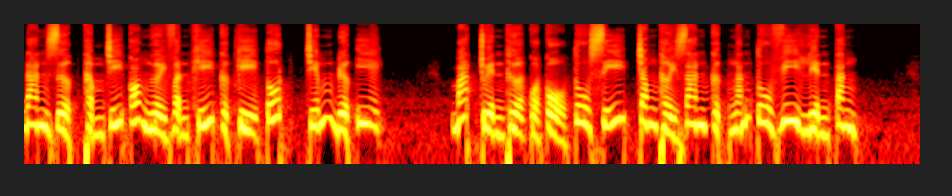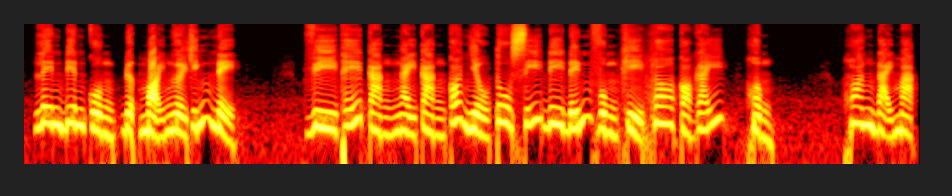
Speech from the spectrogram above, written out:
đan dược thậm chí có người vận khí cực kỳ tốt, chiếm được y. Bát truyền thừa của cổ tu sĩ trong thời gian cực ngắn tu vi liền tăng. Lên điên cuồng được mọi người kính nể. Vì thế càng ngày càng có nhiều tu sĩ đi đến vùng khỉ ho cò gáy, hồng. Hoang Đại Mạc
